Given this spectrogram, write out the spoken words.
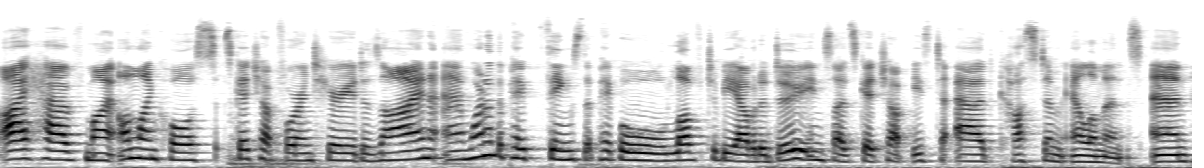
I have my online course SketchUp for Interior Design and one of the things that people love to be able to do inside SketchUp is to add custom elements and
